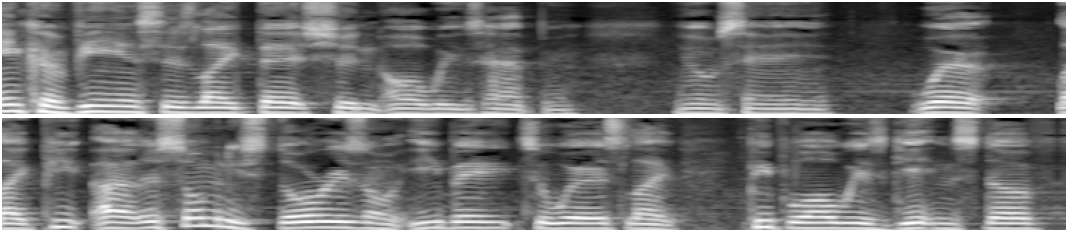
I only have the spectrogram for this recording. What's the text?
inconveniences like that shouldn't always happen. You know what I'm saying? Where like pe- uh, there's so many stories on eBay to where it's like people always getting stuff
